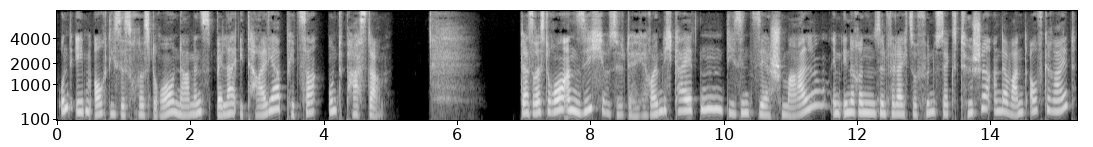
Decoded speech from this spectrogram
Und eben auch dieses Restaurant namens Bella Italia Pizza und Pasta. Das Restaurant an sich, also die Räumlichkeiten, die sind sehr schmal. Im Inneren sind vielleicht so fünf, sechs Tische an der Wand aufgereiht.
